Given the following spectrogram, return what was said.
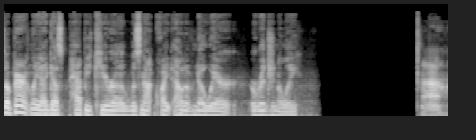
So apparently, I guess Pappy Kira was not quite out of nowhere originally. Ah,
